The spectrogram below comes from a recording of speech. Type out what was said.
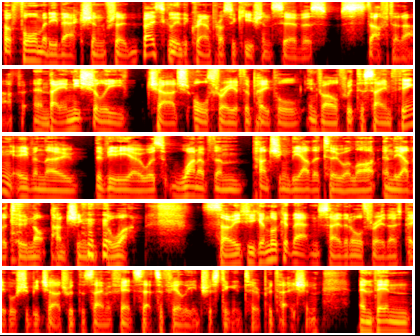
performative action. So basically, the Crown Prosecution Service stuffed it up, and they initially charged all three of the people involved with the same thing, even though the video was one of them punching the other two a lot and the other two not punching the one. So if you can look at that and say that all three of those people should be charged with the same offence, that's a fairly interesting interpretation. And then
